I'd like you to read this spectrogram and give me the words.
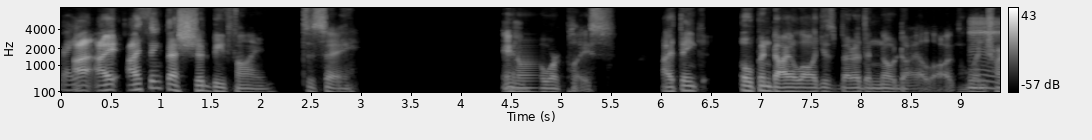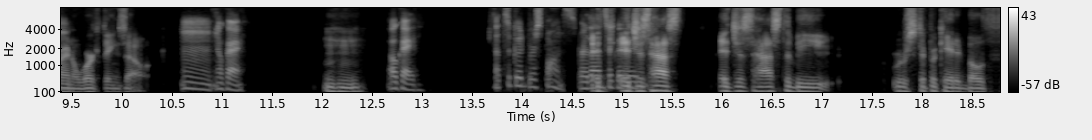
right I, I I think that should be fine to say in a workplace. I think open dialogue is better than no dialogue when Mm. trying to work things out. Mm, okay Mm-hmm. okay that's a good response or It, that's a good it just has it just has to be reciprocated both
